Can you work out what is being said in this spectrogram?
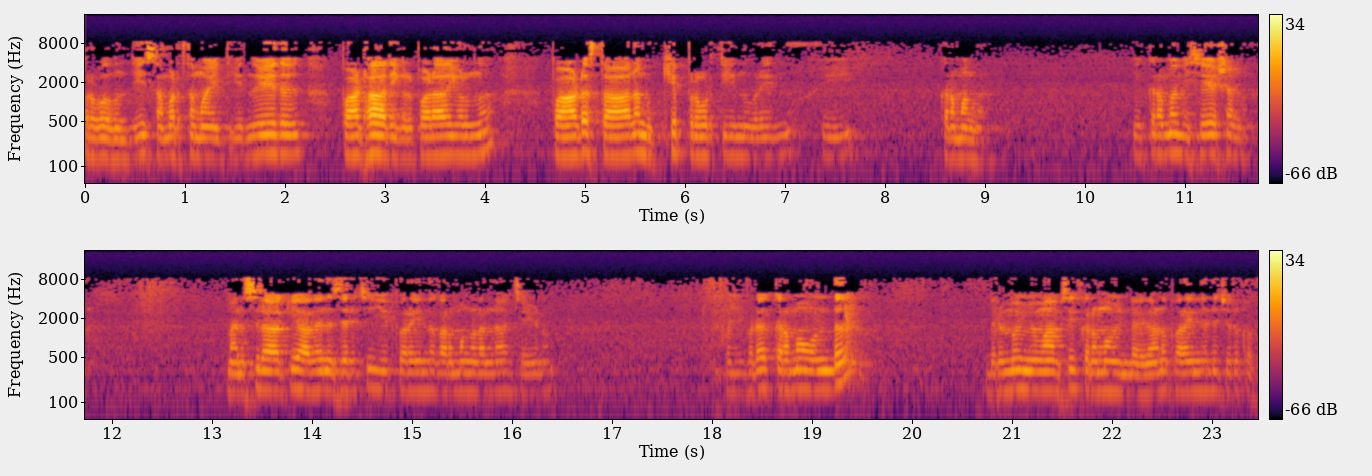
പ്രഭവന്തി സമർത്ഥമായി തീരുന്നു. ഏത്? പാഠാദികൾ. പാഠാദികൾ എന്ന് പാഠസ്ഥാന മുഖ്യപ്രവൃത്തി എന്ന് പറയുന്ന ഈ ക്രമങ്ങൾ. ഈ ക്രമവിശേഷങ്ങൾ മനസ്സിലാക്കി അതനുസരിച്ച് ഈ പറയുന്ന കർമ്മങ്ങളെല്ലാം ചെയ്യണം. അപ്പൊ ഇവിടെ ക്രമമുണ്ട്. ബ്രഹ്മമീമാംസി ക്രമമില്ല. ഇതാണ് പറയുന്നതിന്റെ ചുരുക്കം.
